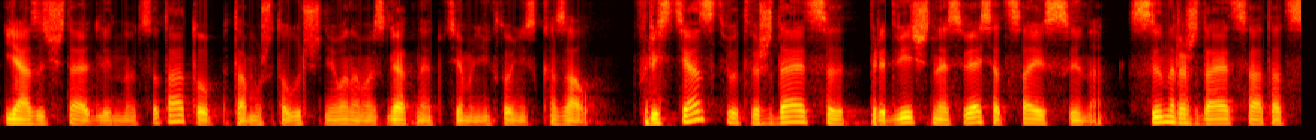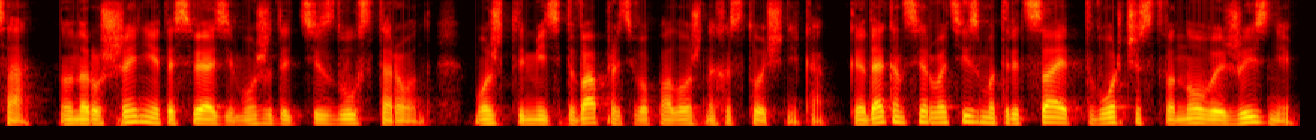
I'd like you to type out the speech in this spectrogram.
Я зачитаю длинную цитату, потому что лучше него, на мой взгляд, на эту тему никто не сказал. В христианстве утверждается предвечная связь отца и сына. Сын рождается от отца, но нарушение этой связи может идти с двух сторон, может иметь два противоположных источника. Когда консерватизм отрицает творчество новой жизни,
